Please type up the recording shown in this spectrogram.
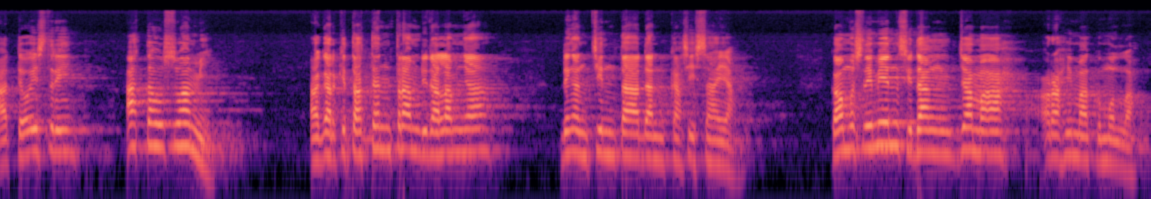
atau istri atau suami agar kita tentram di dalamnya dengan cinta dan kasih sayang. Kaum muslimin sidang jamaah rahimakumullah.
